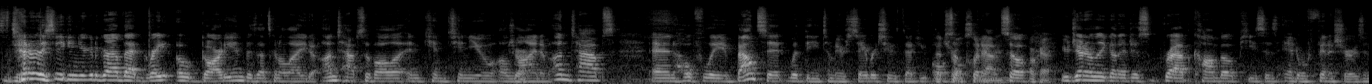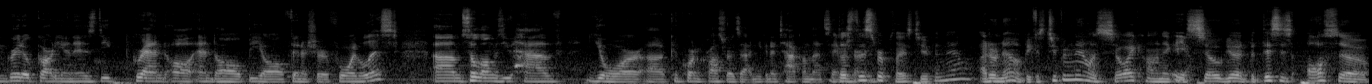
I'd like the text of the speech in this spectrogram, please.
generally speaking, you're going to grab that Great Oak Guardian because that's going to allow you to untap Selvala and continue a Sure. line of untaps and hopefully bounce it with the Temur Sabertooth that you That also you're put out. So okay, you're generally going to just grab combo pieces and or finishers, and Great Oak Guardian is the grand all end all be all finisher for the list. Um, so long as you have your uh, Concordant Crossroads out and you can attack on that same. does turn. this replace Tooth and Nail? I don't know because Tooth and Nail is so iconic and Yeah. so good, but this is also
